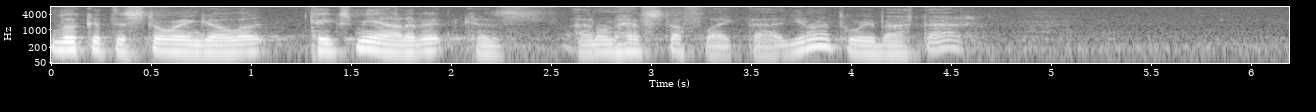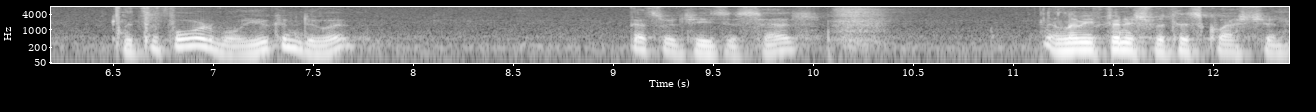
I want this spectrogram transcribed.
look at the story and go, well, it takes me out of it because I don't have stuff like that. You don't have to worry about that. It's affordable. You can do it. That's what Jesus says. And let me finish with this question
